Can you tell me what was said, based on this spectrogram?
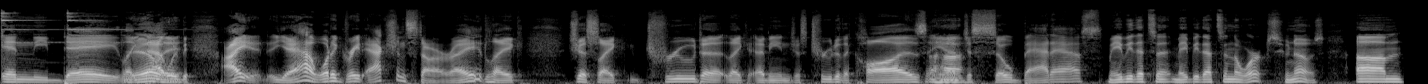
any day. Like that would be. I yeah, what a great action star, right? Like. Just like true to like, I mean, just true to the cause Uh-huh. and just so badass. Maybe that's a, maybe that's in the works. Who knows? Um,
